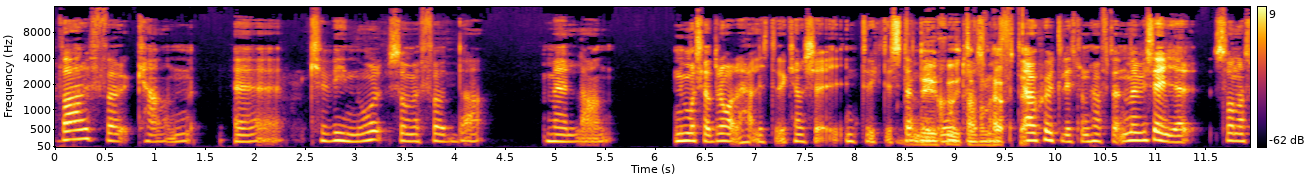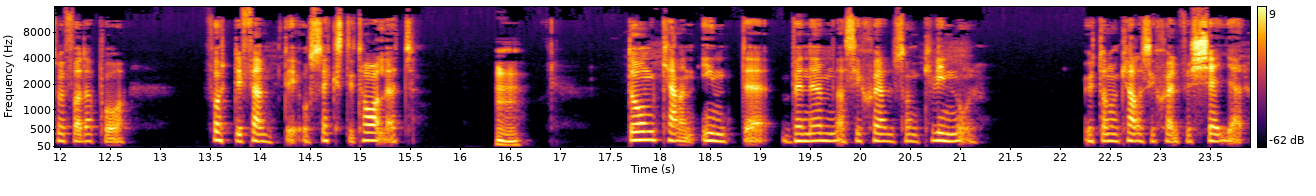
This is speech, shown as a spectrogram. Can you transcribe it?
Varför kan eh, kvinnor som är födda mellan, nu måste jag dra det här lite, det kanske inte riktigt stämmer. Det är skjuta från höften. Ja, skjuter lite från höften. Men vi säger sådana som är födda på 40, 50 och 60-talet. Mm. De kan inte benämna sig själv som kvinnor. Utan de kallar sig själv för tjejer.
